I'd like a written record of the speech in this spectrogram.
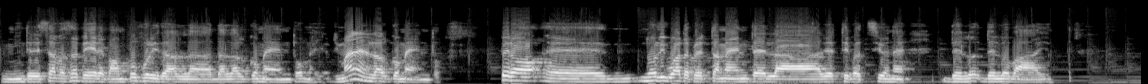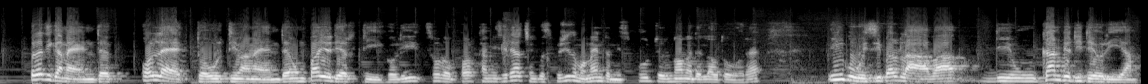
mi interessava sapere va un po' fuori dal, dall'argomento, o meglio, rimane nell'argomento però eh, non riguarda prettamente la riattivazione del, dell'ovaio. Praticamente ho letto ultimamente un paio di articoli, solo porca miseriaccia in questo preciso momento mi sfugge il nome dell'autore, in cui si parlava di un cambio di teoria.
